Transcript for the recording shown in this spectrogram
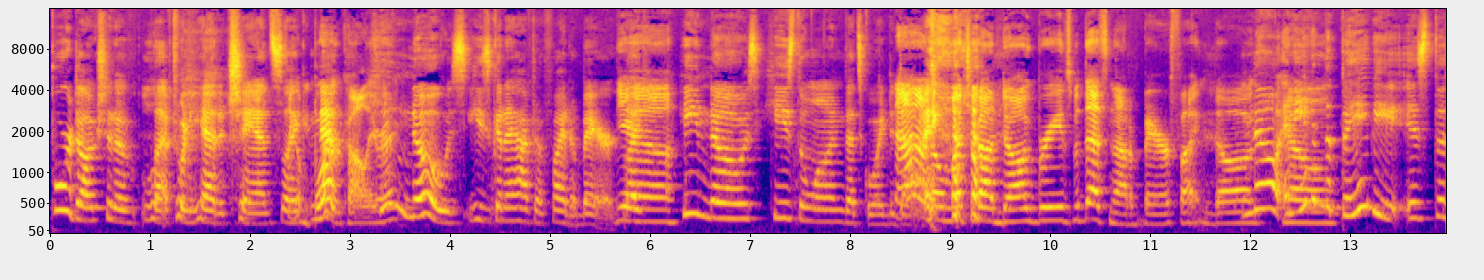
poor dog should have left when he had a chance. Like Like, a border collie, he knows he's gonna have to fight a bear. Like, Yeah. he knows he's the one that's going to die. I don't know much about dog breeds, but that's not a bear fighting dog. No, and even the baby is the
